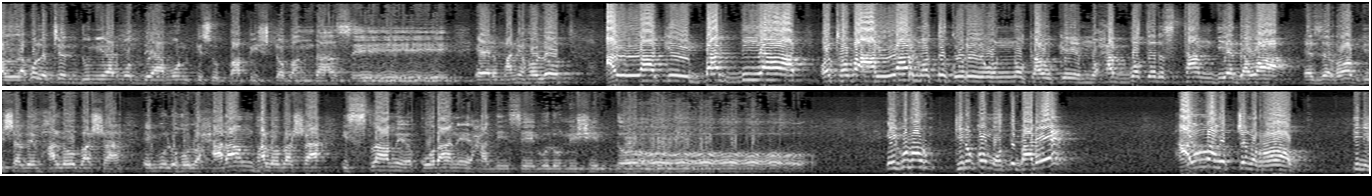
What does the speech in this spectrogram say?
আল্লাহ বলেছেন, দুনিয়ার মধ্যে এমন কিছু পাপিষ্ট বান্দা আছে। এর মানে হলো, আল্লাহকে বাদ দিয়া অথবা আল্লাহর মতো করে অন্য কাউকে মোহাব্বতের স্থান দিয়ে দেওয়া এজ এ রব হিসাবে ভালোবাসা, এগুলো হলো হারাম ভালোবাসা। ইসলামে, কোরআনে, হাদিসে এগুলো নিষিদ্ধ। এগুলোর কীরকম হতে পারে? আল্লাহ হচ্ছেন রব। তিনি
